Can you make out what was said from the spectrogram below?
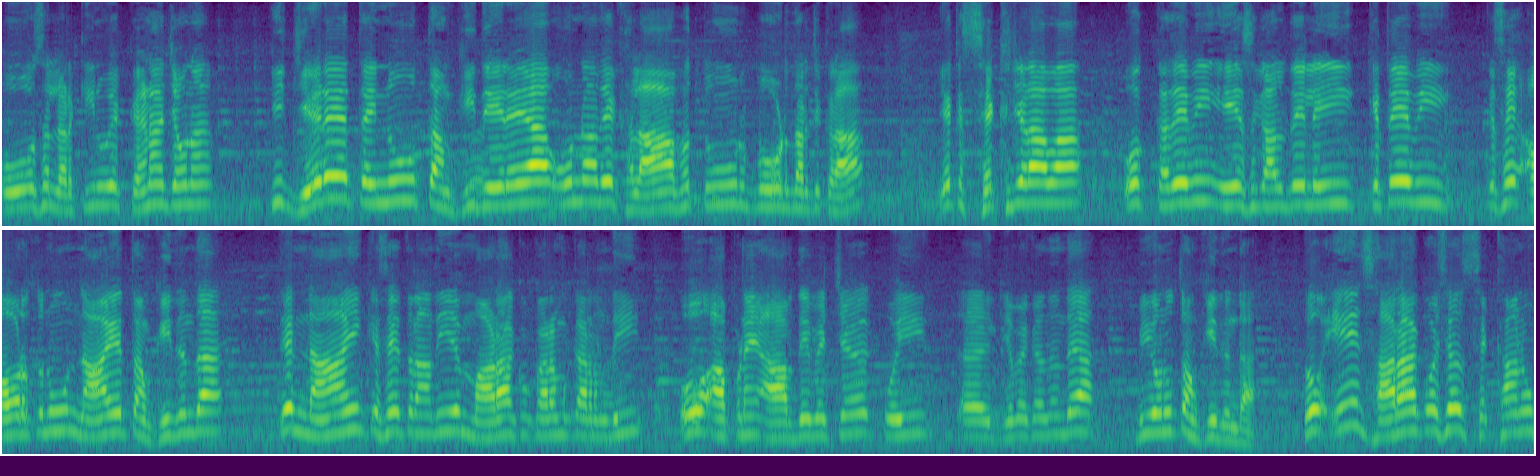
ਉਸ ਲੜਕੀ ਨੂੰ ਇਹ ਕਹਿਣਾ ਚਾਹੁੰਦਾ ਕਿ ਜਿਹੜੇ ਤੈਨੂੰ ਧਮਕੀ ਦੇ ਰਹੇ ਆ, ਉਹਨਾਂ ਦੇ ਖਿਲਾਫ ਤੂੰ ਰਿਪੋਰਟ ਦਰਜ ਕਰਾ। ਇੱਕ ਸਿੱਖ ਜਿਹੜਾ ਵਾ, ਉਹ ਕਦੇ ਵੀ ਇਸ ਗੱਲ ਦੇ ਲਈ ਕਿਤੇ ਵੀ ਕਿਸੇ ਔਰਤ ਨੂੰ ਨਾ ਇਹ ਧਮਕੀ ਦਿੰਦਾ ਤੇ ਨਾ ਹੀ ਕਿਸੇ ਤਰ੍ਹਾਂ ਦੀ ਇਹ ਮਾੜਾ ਕੁਕਰਮ ਕਰਨ ਦੀ ਉਹ ਆਪਣੇ ਆਪ ਦੇ ਵਿੱਚ ਕੋਈ ਜਿਵੇਂ ਕਹਿੰਦੇ ਹੁੰਦੇ ਆ, ਵੀ ਉਹਨੂੰ ਧਮਕੀ ਦਿੰਦਾ। ਤੋ ਇਹ ਸਾਰਾ ਕੁਝ ਸਿੱਖਾਂ ਨੂੰ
